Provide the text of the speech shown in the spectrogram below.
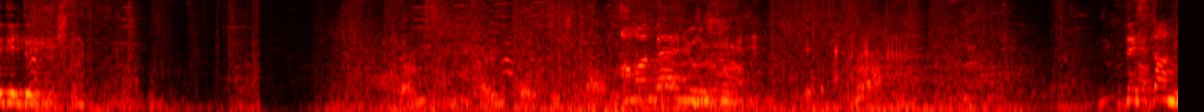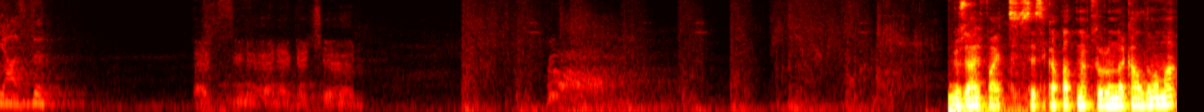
Katledildi. Aman vermiyorsun. Destan yazdı. Güzel fight. Sesi kapatmak zorunda kaldım ama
